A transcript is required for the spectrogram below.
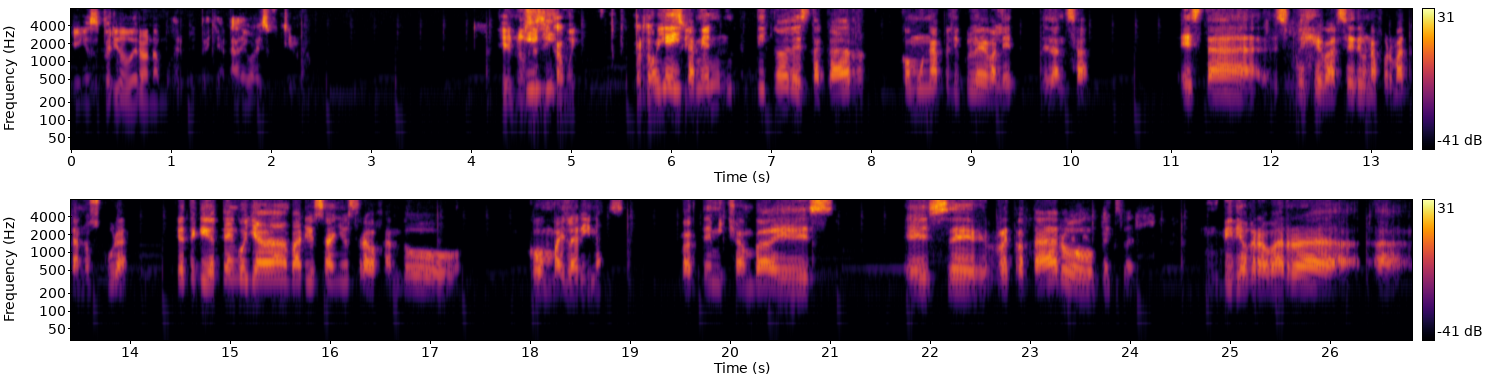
en ese periodo era una mujer muy bella, nadie va a discutirlo. Eh, no sé si está muy... Perdón, oye, y también digno de destacar como una película de ballet de danza, esta puede llevarse de una forma tan oscura. Fíjate que yo tengo ya varios años trabajando con bailarinas. Parte de mi chamba es, es eh, retratar o videograbar a,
